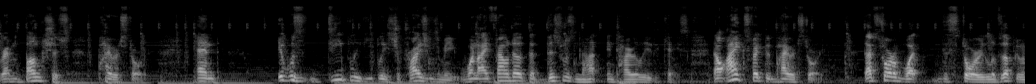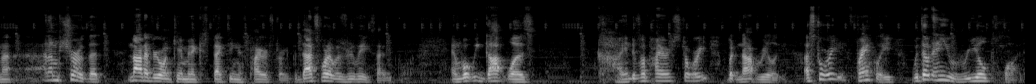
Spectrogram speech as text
rambunctious pirate story. And it was deeply, deeply surprising to me when I found out that this was not entirely the case. Now, I expected Pirate Story. That's sort of what the story lives up to, and, I, and I'm sure that not everyone came in expecting this Pirate Story, but that's what I was really excited for. And what we got was kind of a pirate story, but not really. A story, frankly, without any real plot.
